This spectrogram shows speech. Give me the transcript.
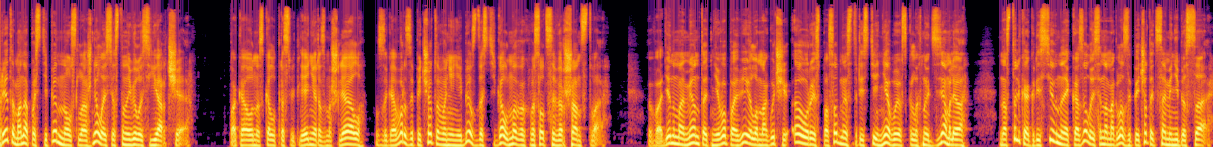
при этом она постепенно усложнялась и становилась ярче. Пока он искал просветление размышлял, заговор запечатывания небес достигал новых высот совершенства. В один момент от него повеяло могучей аурой, способной стрясти небо и всколыхнуть землю. Настолько агрессивная, казалось, она могла запечатать сами небеса.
